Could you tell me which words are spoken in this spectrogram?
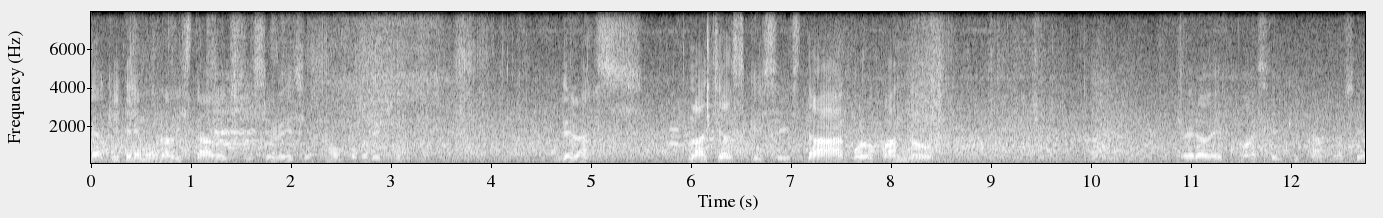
De aquí tenemos una vista, a ver si se ve, si hacemos un poco de zoom, de las planchas que se está colocando. A ver, a ver, más cerquita, no sé.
